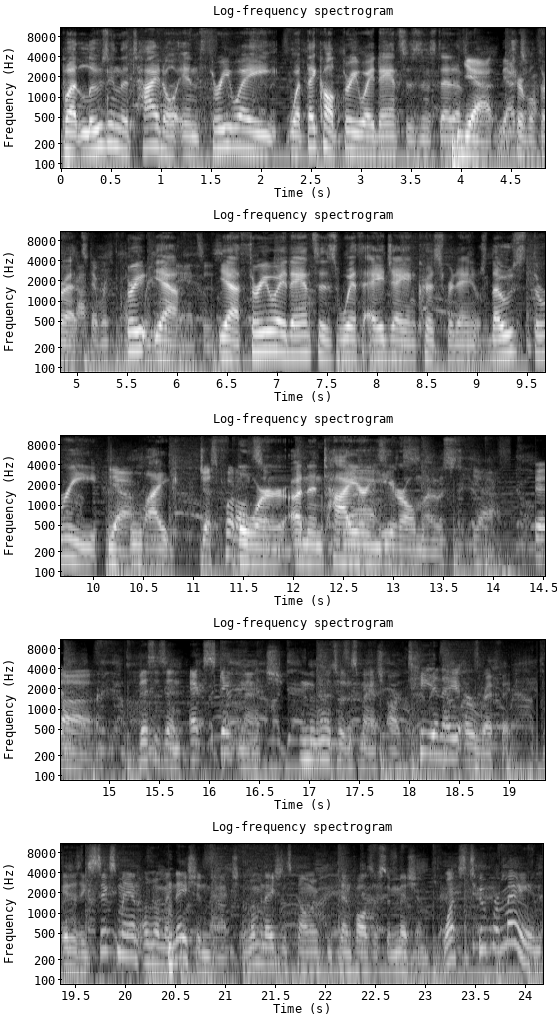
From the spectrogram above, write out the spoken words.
but losing the title in three-way, what they called three-way dances instead of Yeah, triple threats. forgot they were called Three, yeah, dances. yeah, three-way dances with AJ and Christopher Daniels. Those three, Yeah. like just put on for an entire year almost. Yeah. Uh, this is an escape match, and the rules of this match are TNA horrific. It is a six-man elimination match. Eliminations coming from pinfalls or submission. Once two remain,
